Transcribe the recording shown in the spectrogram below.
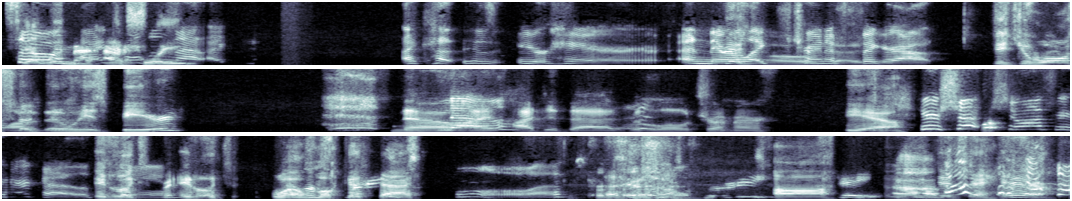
so Yeah, we met I actually- that I, I cut his your hair, and they were Yeah. like Oh, trying to figure out. did you also do to- his beard? No, No. I, I did that with a little trimmer. Yeah. Here, show, Well, show off your haircut. Let's It looks. see. It looks. Well, looks look at that. Oh, Professional. Uh, hey, so you uh, did the hair.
